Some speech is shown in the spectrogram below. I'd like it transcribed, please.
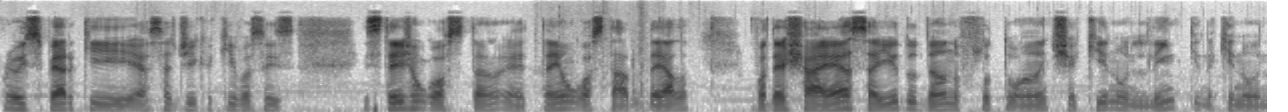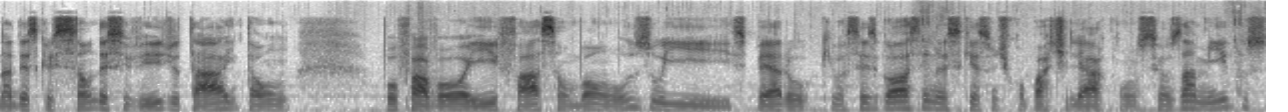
Eu espero que essa dica aqui vocês estejam gostando, é, tenham gostado dela. Vou deixar essa aí do dano flutuante aqui no link, aqui no, na descrição desse vídeo, tá? Então, por favor aí, façam bom uso e espero que vocês gostem. Não esqueçam de compartilhar com seus amigos,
